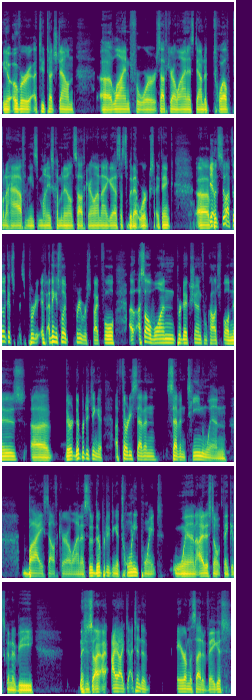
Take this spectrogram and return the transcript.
you know over a two touchdown uh, line for South Carolina. It's down to 12 and a half. It means some money's coming in on South Carolina, I guess. That's the way that works, I think. Uh, yep. But still, I feel like it's it's pretty, I think it's really pretty respectful. I, I saw one prediction from College Football News. Uh, they're, they're predicting a, a 37 17 win by South Carolina. So they're predicting a 20 point win. I just don't think it's going to be. I I I, I tend to err on the side of Vegas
